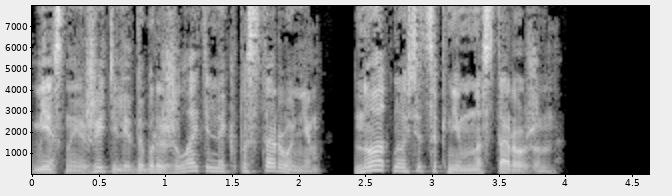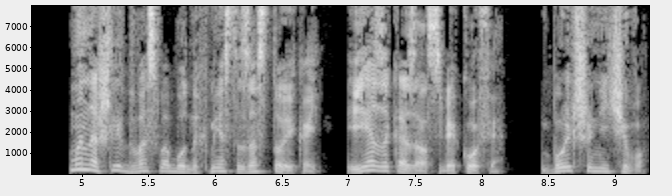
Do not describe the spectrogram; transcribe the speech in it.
Местные жители доброжелательны к посторонним, но относятся к ним настороженно. Мы нашли два свободных места за стойкой, и я заказал себе кофе. Больше ничего.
